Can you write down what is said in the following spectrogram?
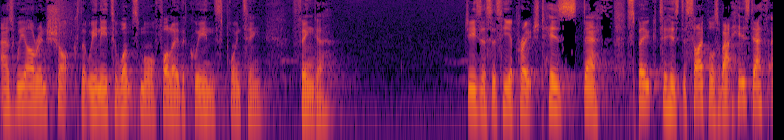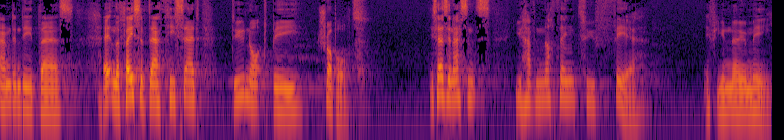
as we are in shock, that we need to once more follow the Queen's pointing finger. Jesus, as he approached his death, spoke to his disciples about his death and indeed theirs. In the face of death, he said, Do not be troubled. He says, in essence, you have nothing to fear if you know me.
